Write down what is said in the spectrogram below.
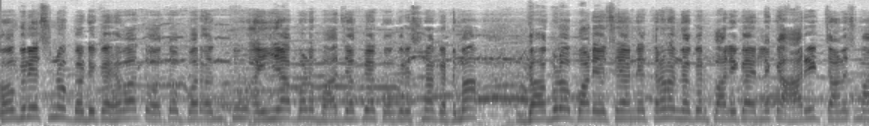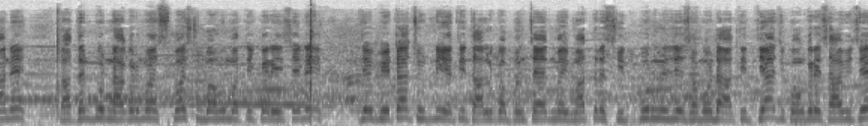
કોંગ્રેસનો ગઢ કહેવાતો હતો, પરંતુ અહીંયા પણ ભાજપે કોંગ્રેસના ગઢમાં ગાબડો પાડ્યો છે અને ત્રણ નગરપાલિકા એટલે કે હારીજ, ચાણસમાં અને રાધનપુર નાગરમાં સ્પષ્ટ બહુમતી કરી છે અને જે પેટા ચૂંટણી હતી તાલુકા પંચાયતમાં માત્ર સિદ્ધપુરની જે સમોડા હતી ત્યાં જ કોંગ્રેસ આવી છે.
